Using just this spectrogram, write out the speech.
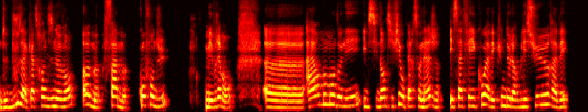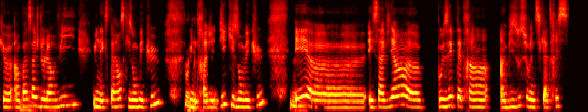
de 12 à 99 ans, hommes, femmes confondus, mais vraiment. Euh, à un moment donné, ils s'identifient au personnage et ça fait écho avec une de leurs blessures, avec euh, un mmh. passage de leur vie, une expérience qu'ils ont vécue, une tragédie qu'ils ont vécue, mmh. et, euh, et ça vient poser peut-être un, un bisou sur une cicatrice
